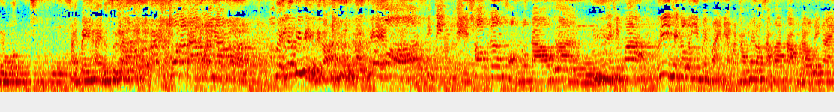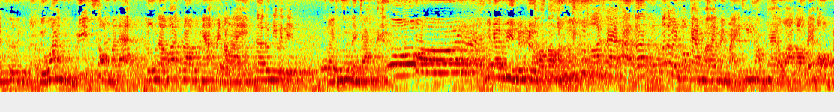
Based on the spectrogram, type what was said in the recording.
ๆแต่ว่าเดินโน้ตสายเปย์ให้เราซื้อให้พูดแล้วนะพูดแล้วนะไปเรื่องพี่เพจดีกว่าพี่เอกอ๋อจริงๆเอ๋ชอบเรื่องของดวงดาวค่ะเลยคิดว่าเฮ้ยเทคโนโลยีใหม่ๆเนี่ยมันทำให้เราสามารถตามดาวได้ง่ายขึ้น หรือว่าวิส่องมาแล้วรู้แล้วว่าดาวดวงเนี้ยเป็นอะไรดาวดวงนี้เป็นสวยที่สุดเลยจ้ะมีการบีดด้วยเกิดต่อต่ออ๋อใช่ค่ะก็ก็จะเป็นโปรแกรมอะไรใหม่ ๆ ที่ทำให้แบบว่าเราได้ออกไป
